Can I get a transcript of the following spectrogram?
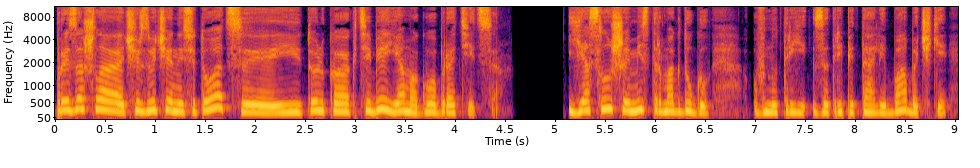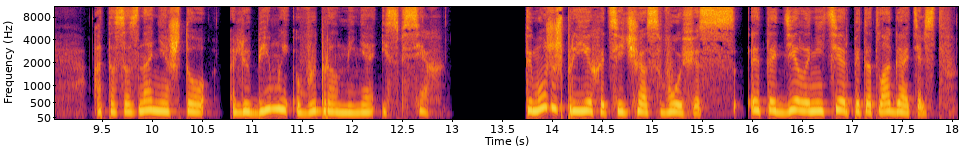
«Произошла чрезвычайная ситуация, и только к тебе я могу обратиться». «Я слушаю, мистер МакДугал». Внутри затрепетали бабочки от осознания, что любимый выбрал меня из всех. «Ты можешь приехать сейчас в офис? Это дело не терпит отлагательств».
